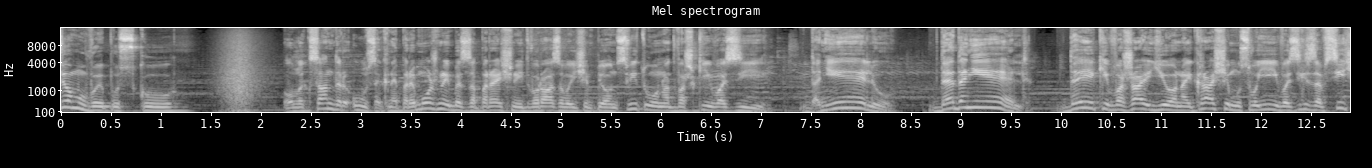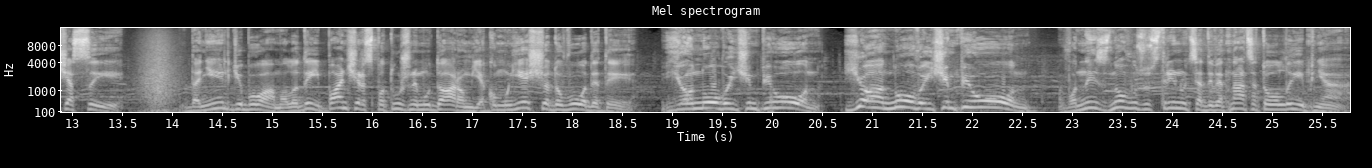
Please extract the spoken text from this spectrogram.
цьому випуску. Олександр Усик, непереможний беззаперечний дворазовий чемпіон світу у надважкій вазі. Даніелю, де Даніель? Деякі вважають його найкращим у своїй вазі за всі часи. Даніель Дюбуа, молодий панчер з потужним ударом, якому є що доводити. Я новий чемпіон! Я новий чемпіон! Вони знову зустрінуться 19 липня.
